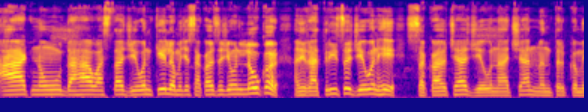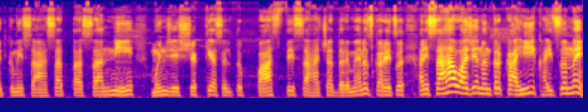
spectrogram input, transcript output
आठ नऊ दहा वाजता जेवण केलं म्हणजे सकाळचं जेवण लवकर आणि रात्रीचं जेवण हे सकाळच्या जेवणाच्या नंतर कमीत कमी सहा सात तासांनी म्हणजे शक्य असेल तर पाच ते सहाच्या दरम्यानच करायचं. आणि सहा वाजेनंतर काहीही खायचं नाही.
